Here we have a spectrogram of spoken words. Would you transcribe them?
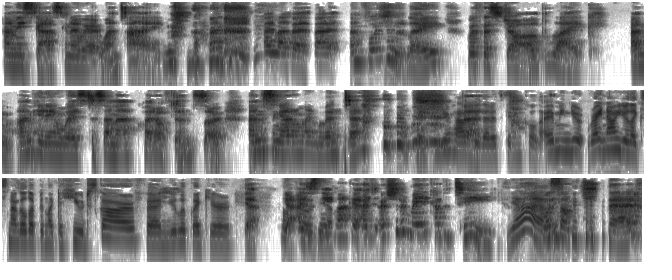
How many scarves can I wear at one time? I love it. But unfortunately, with this job, like, I'm I'm heading away to summer quite often, so I'm missing out on my winter. okay, so you're happy but, that it's getting cold. I mean, you're right now you're like snuggled up in like a huge scarf, and you look like you're yeah yeah, I just need like a, I, I should have made a cup of tea. Yeah. Or something there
